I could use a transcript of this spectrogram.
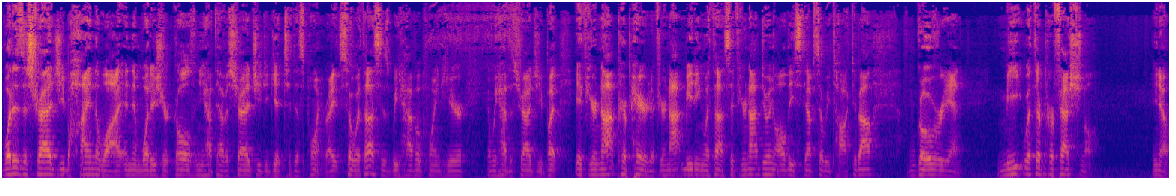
what is the strategy behind the why, and then what is your goals? And you have to have a strategy to get to this point, right? So with us, is we have a point here, and we have the strategy. But if you're not prepared, if you're not meeting with us, if you're not doing all these steps that we talked about, go over again. Meet with a professional. You know,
